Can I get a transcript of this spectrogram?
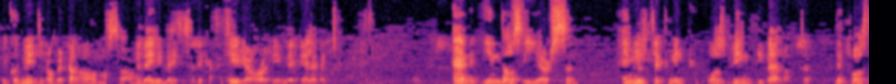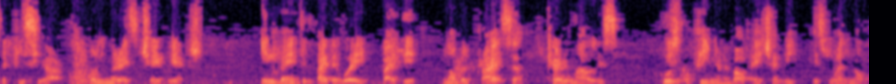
we could meet Robert Gallo almost on a daily basis at the cafeteria or in the elevator. And in those years, a new technique was being developed. That was the PCR, the polymerase chain reaction, invented, by the way, by the Nobel Prize uh, Kary Mullis, whose opinion about HIV is well known.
